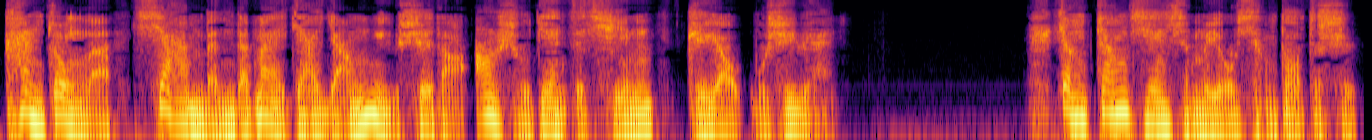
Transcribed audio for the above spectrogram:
看中了厦门的卖家杨女士的二手电子琴，只要五十元。让张先生没有想到的是，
